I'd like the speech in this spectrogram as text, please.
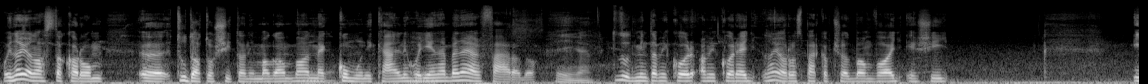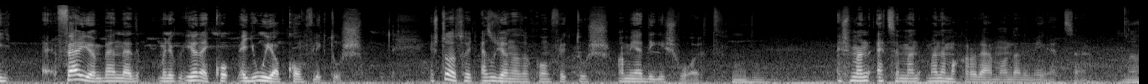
Hogy nagyon azt akarom ö, tudatosítani magamban, Igen. meg kommunikálni, hogy Igen. én ebben elfáradok. Igen. Tudod, mint amikor, amikor egy nagyon rossz párkapcsolatban vagy, és így feljön benned, mondjuk jön egy, egy újabb konfliktus. És tudod, hogy ez ugyanaz a konfliktus, ami eddig is volt. Mhm. És már egyszer már, nem akarod elmondani még egyszer. Aha.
